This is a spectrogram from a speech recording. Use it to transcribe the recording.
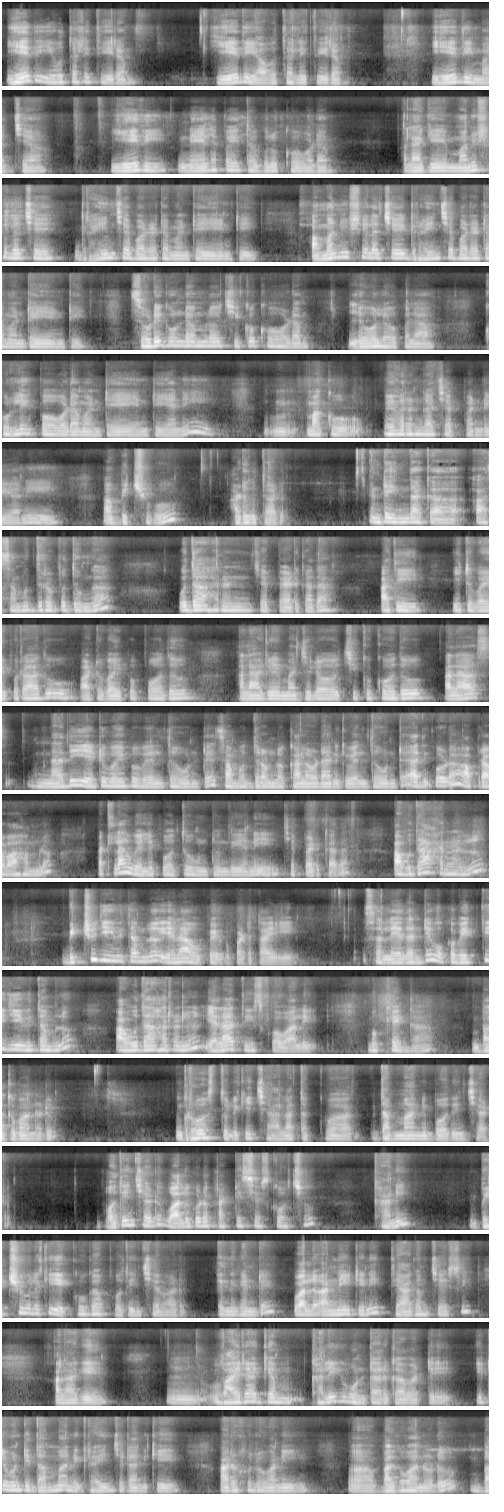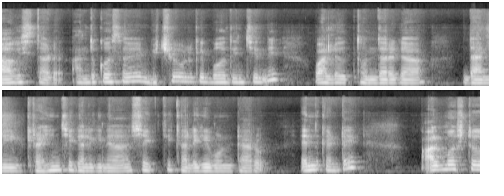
ఏది యువతలి తీరం ఏది అవతలి తీరం ఏది మధ్య ఏది నేలపై తగులుకోవడం అలాగే మనుషులచే గ్రహించబడటం అంటే ఏంటి? అమనుష్యులచే గ్రహించబడటం అంటే ఏంటి? సుడిగుండంలో చిక్కుకోవడం లోపల కుళ్ళిపోవడం అంటే ఏంటి అని మాకు వివరంగా చెప్పండి అని ఆ భిక్షువు అడుగుతాడు. అంటే ఇందాక ఆ సముద్రపు దొంగ ఉదాహరణ చెప్పాడు కదా అది ఇటువైపు రాదు అటువైపు పోదు అలాగే మధ్యలో చిక్కుకోదు. అలా నది ఎటువైపు వెళ్తూ ఉంటే సముద్రంలో కలవడానికి వెళ్తూ ఉంటే అది కూడా ఆ ప్రవాహంలో అట్లా వెళ్ళిపోతూ ఉంటుంది అని చెప్పాడు కదా. ఆ ఉదాహరణలు భిక్షు జీవితంలో ఎలా ఉపయోగపడతాయి? సో లేదంటే ఒక వ్యక్తి జీవితంలో ఆ ఉదాహరణలు ఎలా తీసుకోవాలి? ముఖ్యంగా భగవానుడు గృహస్థులకి చాలా తక్కువ దమ్మాన్ని బోధించాడు. బోధించాడు వాళ్ళు కూడా ప్రాక్టీస్ చేసుకోవచ్చు. కానీ భిక్షువులకి ఎక్కువగా బోధించేవాడు. ఎందుకంటే వాళ్ళు అన్నిటినీ త్యాగం చేసి అలాగే వైరాగ్యం కలిగి ఉంటారు కాబట్టి ఇటువంటి దమ్మాన్ని గ్రహించడానికి అర్హులు అని భగవానుడు భావిస్తాడు. అందుకోసమే భిక్షువులకి బోధించింది వాళ్ళు తొందరగా దాన్ని గ్రహించగలిగిన శక్తి కలిగి ఉంటారు. ఎందుకంటే ఆల్మోస్ట్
